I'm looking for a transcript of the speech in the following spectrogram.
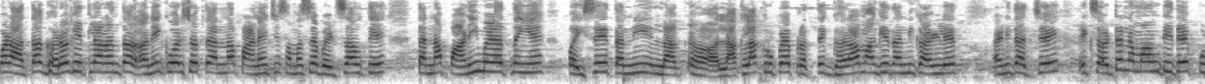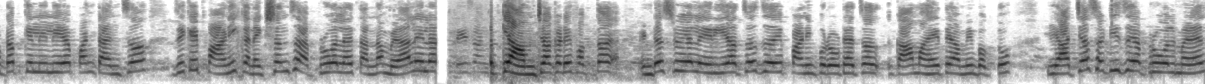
पण आता घरं घेतल्यानंतर अनेक वर्ष त्यांना पाण्याची समस्या भेडसावते त्यांना पाणी मिळत नाही आहे पैसे त्यांनी लाख लाख लाख रुपये प्रत्येक घरामागे त्यांनी काढलेत आणि त्याचे एक सर्टन अमाऊंट तिथे पुटअप केलेली आहे पण त्यांचं जे काही पाणी कनेक्शनचं अप्रुव्हल आहे त्यांना मिळालेलं ते सांगतात की आमच्याकडे फक्त इंडस्ट्रीयल एरियाचं जे पाणी पुरवठ्याचं काम आहे ते आम्ही बघतो. याच्यासाठी जे अप्रुव्हल मिळेल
